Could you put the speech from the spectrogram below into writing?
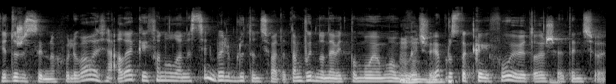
Я дуже сильно хвилювалася, але я кайфанула на сцені, бо я люблю танцювати. Там видно навіть по моєму обличчю. Uh-huh. Я просто кайфую від того, що я танцюю.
